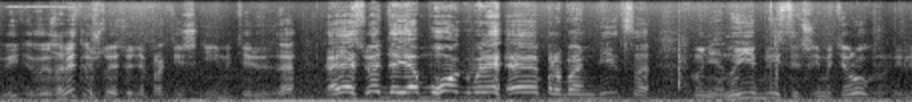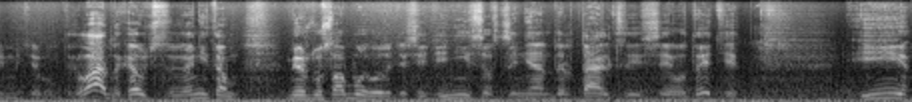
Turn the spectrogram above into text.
вы заметили, что я сегодня практически не матерюсь, да? Хотя сегодня я мог, бля, пробомбиться. Ну не, ну еблись, это же не матерок же, или матерок. Ладно, короче, они там между собой, вот эти все денисовцы, неандертальцы и все вот эти. И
